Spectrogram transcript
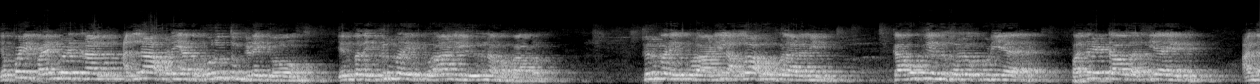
எப்படி பயன்படுத்தினால் அல்லாஹுடைய அந்த பொருத்தம் கிடைக்கும் என்பதை திருமறை குரானில் இருந்து நாம பார்க்கணும். திருமறை குரானில் அல்லாஹ் ரப்பல் என்று சொல்லக்கூடிய பதினெட்டாவது அத்தியாயம் அந்த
